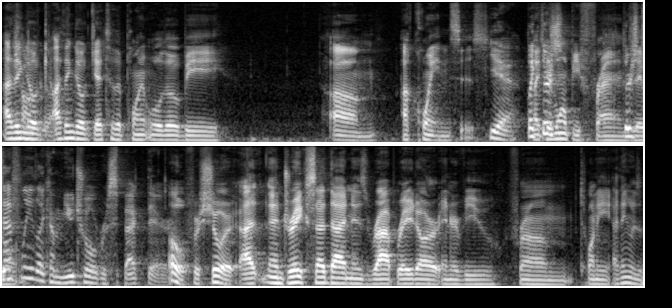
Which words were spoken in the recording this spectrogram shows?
I think it'll it. I think it'll get to the point where there'll be um acquaintances. yeah, Like, like, they won't be friends. there's they won't- definitely like a mutual respect there. Oh, for sure. I, and Drake said that in his Rap Radar interview from 20. I think it was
